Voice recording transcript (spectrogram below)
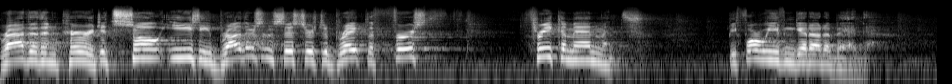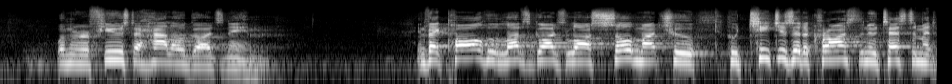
rather than courage. It's so easy, brothers and sisters, to break the first three commandments before we even get out of bed when we refuse to hallow God's name. In fact, Paul, who loves God's law so much, who, who teaches it across the New Testament,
